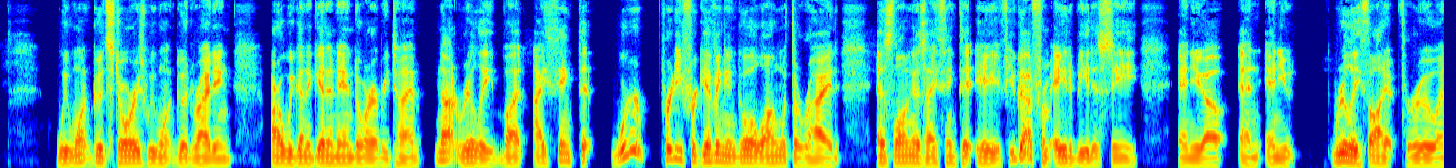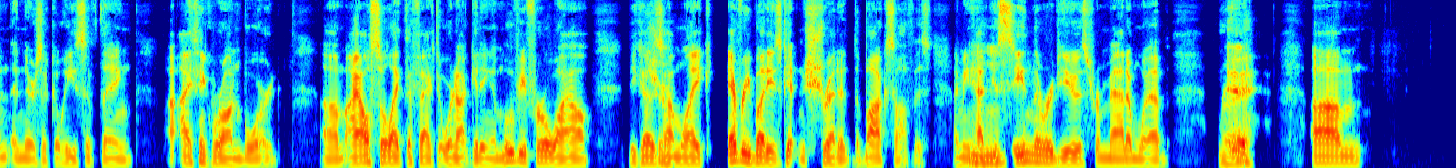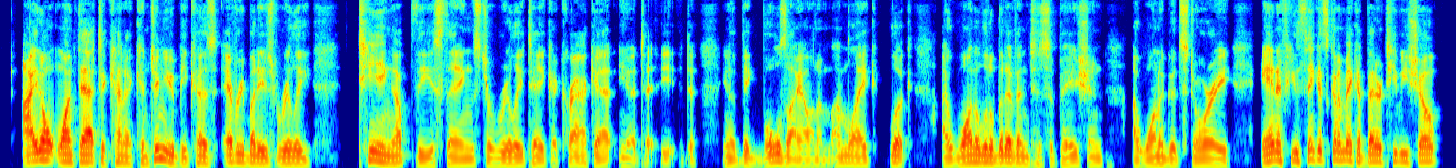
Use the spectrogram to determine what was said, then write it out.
we want good stories, we want good writing. Are we going to get an Andor every time? Not really, but I think that we're pretty forgiving and go along with the ride as long as I think that hey, if you got from A to B to C and you go and and you really thought it through and, and there's a cohesive thing, I think we're on board. Um, I also like the fact that we're not getting a movie for a while because sure. I'm like everybody's getting shredded at the box office. I mean, mm-hmm. have you mm-hmm. seen the reviews from Madam Web? Right. Um, I don't want that to kind of continue because everybody's really teeing up these things to really take a crack at you know to, to, you know big bullseye on them i'm like look i want a little bit of anticipation. I want a good story. And if you think it's going to make a better tv show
